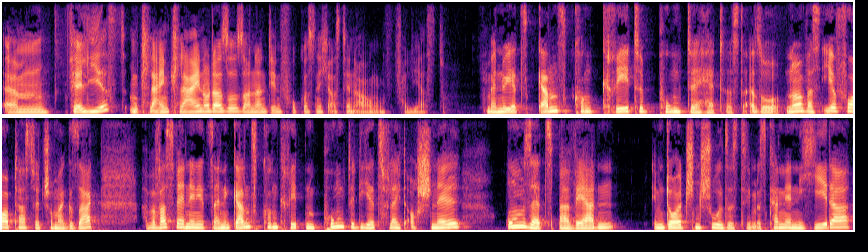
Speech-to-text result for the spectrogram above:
ähm, verlierst, im Klein-Klein oder so, sondern den Fokus nicht aus den Augen verlierst. Wenn du jetzt ganz konkrete Punkte hättest, also ne, was ihr vorhabt, hast du jetzt schon mal gesagt, aber was wären denn jetzt deine ganz konkreten Punkte, die jetzt vielleicht auch schnell umsetzbar werden im deutschen Schulsystem. Es kann ja nicht jeder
